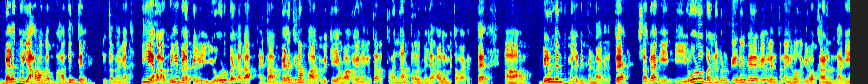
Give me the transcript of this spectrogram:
ಬೆಳಕು ಯಾವಾಗ ಬಾಗುತ್ತೆ ಅಂತಂದಾಗ ಇಲ್ಲಿ ಆ ಬಿಳಿ ಬೆಳಕಲ್ಲಿ ಏಳು ಬಣ್ಣದ ಆಯ್ತಾ, ಬೆಳಕಿನ ಬಾಗುವಿಕೆ ಯಾವಾಗಲೂ ಏನಾಗಿರುತ್ತೆ ಅದರ ತರಂಗಾಂತರದ ಮೇಲೆ ಅವಲಂಬಿತವಾಗಿರುತ್ತೆ. ಆ ವೇವ್ ಲೆಂತ್ ಮೇಲೆ ಡಿಪೆಂಡ್ ಆಗಿರುತ್ತೆ. ಸೊ ಹಾಗಾಗಿ ಈ ಏಳು ಬಣ್ಣಗಳು ಬೇರೆ ಬೇರೆ ವೇವ್ ಲೆಂತ್ನ ಇರೋ ಇರೋ ಕಾರಣದಿಂದಾಗಿ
